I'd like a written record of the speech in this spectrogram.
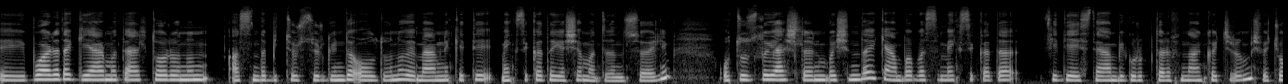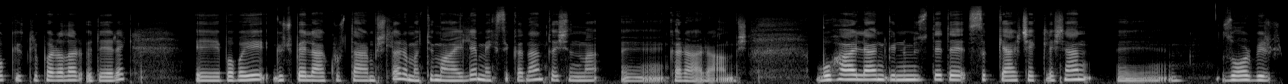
E, bu arada Guillermo del Toro'nun aslında bir tür sürgünde olduğunu ve memleketi Meksika'da yaşamadığını söyleyeyim. 30'lu yaşlarının başındayken babası Meksika'da fidye isteyen bir grup tarafından kaçırılmış ve çok yüklü paralar ödeyerek e, babayı güç bela kurtarmışlar ama tüm aile Meksika'dan taşınma e, kararı almış. Bu halen günümüzde de sık gerçekleşen e, zor bir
